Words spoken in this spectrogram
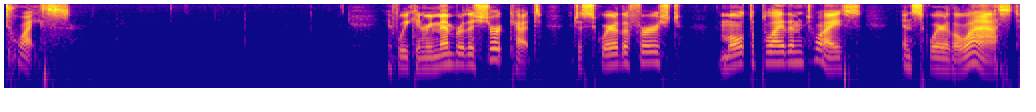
twice. If we can remember the shortcut to square the first, multiply them twice, and square the last,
